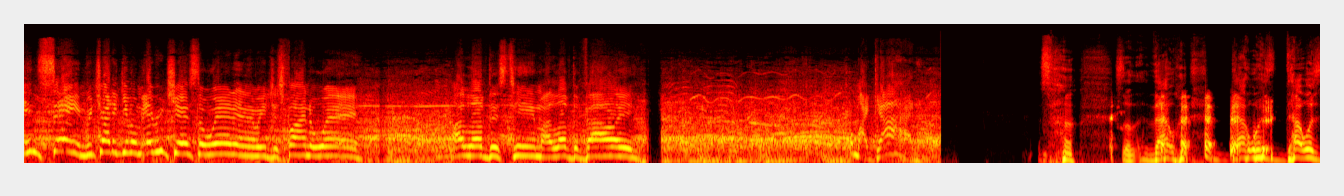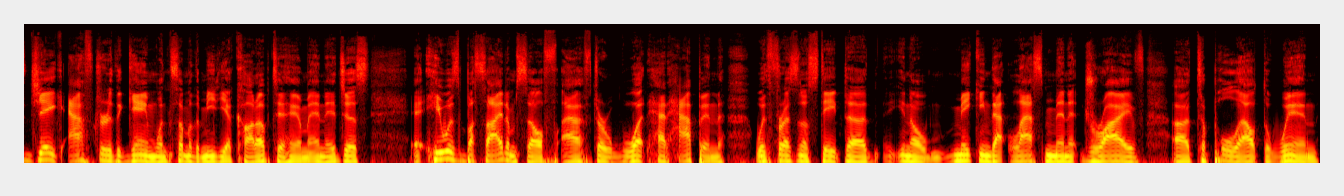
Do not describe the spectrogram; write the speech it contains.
insane. We tried to give them every chance to win, and then we just find a way. I love this team. I love the Valley. Oh my God. So, so that that was that was Jake after the game when some of the media caught up to him, and it just he was beside himself after what had happened with Fresno State, uh, you know, making that last minute drive uh, to pull out the win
